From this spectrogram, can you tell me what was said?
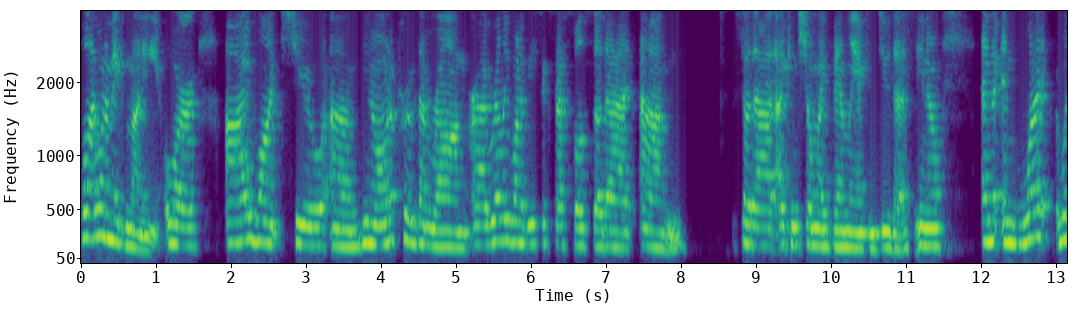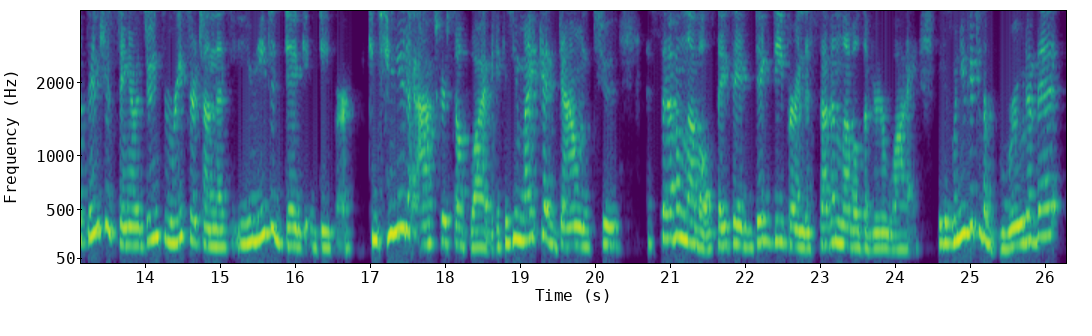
well i want to make money or i want to um, you know i want to prove them wrong or i really want to be successful so that um, so that i can show my family i can do this you know? And and what what's interesting i was doing some research on this you need to dig deeper. Continue to ask yourself why because you might get down to seven levels. They say dig deeper into seven levels of your why. Because when you get to the root of it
